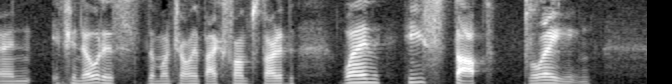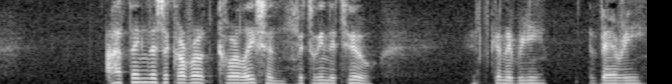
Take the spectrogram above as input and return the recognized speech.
And if you notice, the Montreal Impact slump started when he stopped playing. I think there's a corre- correlation between the two. It's going to be very,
